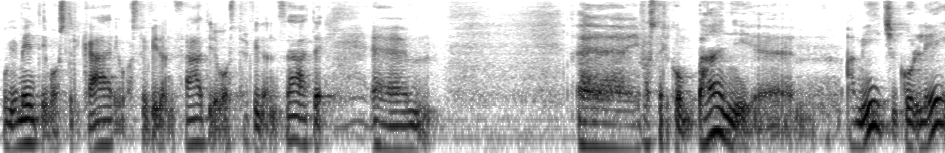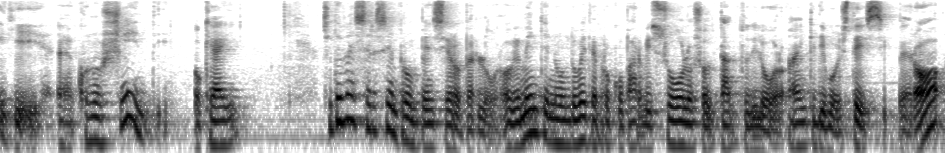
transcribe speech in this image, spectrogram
Ovviamente i vostri cari, i vostri fidanzati, le vostre fidanzate, ehm, eh, i vostri compagni, eh, amici, colleghi, eh, conoscenti, ok? Ci deve essere sempre un pensiero per loro. Ovviamente non dovete preoccuparvi solo soltanto di loro, anche di voi stessi, però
